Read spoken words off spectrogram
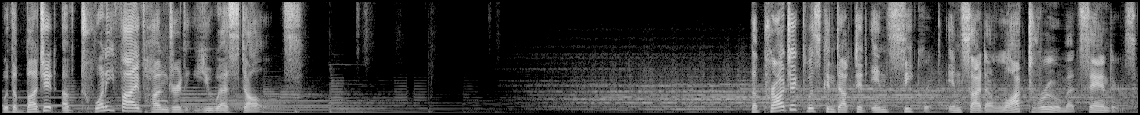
with a budget of 2500 US dollars. The project was conducted in secret inside a locked room at Sanders,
